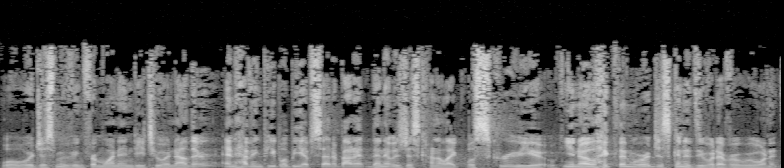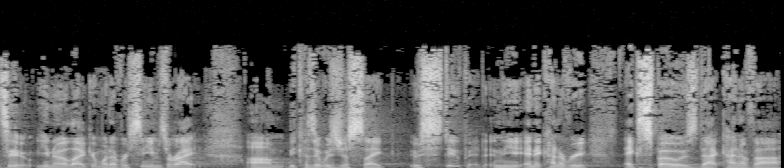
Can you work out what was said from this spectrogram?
well, we're just moving from one indie to another and having people be upset about it. Then it was just kind of like, well, screw you, you know, like then we're just going to do whatever we want to do, you know, like and whatever seems right. Um, because it was just like, it was stupid and the, and it kind of re- exposed that kind of, uh,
